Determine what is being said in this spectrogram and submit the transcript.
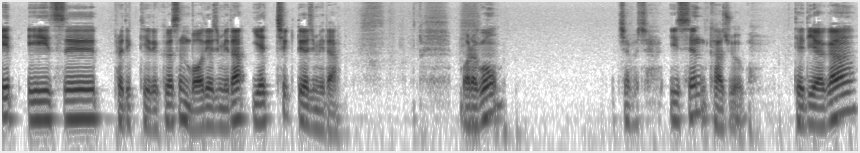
it is predicted 그것은 뭐 되어집니다? 예측되어집니다. 뭐라고? 자 보자. it은 가주어고. 데디아가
